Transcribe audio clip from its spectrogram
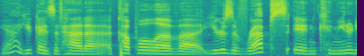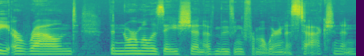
yeah, you guys have had a, a couple of uh, years of reps in community around the normalization of moving from awareness to action and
